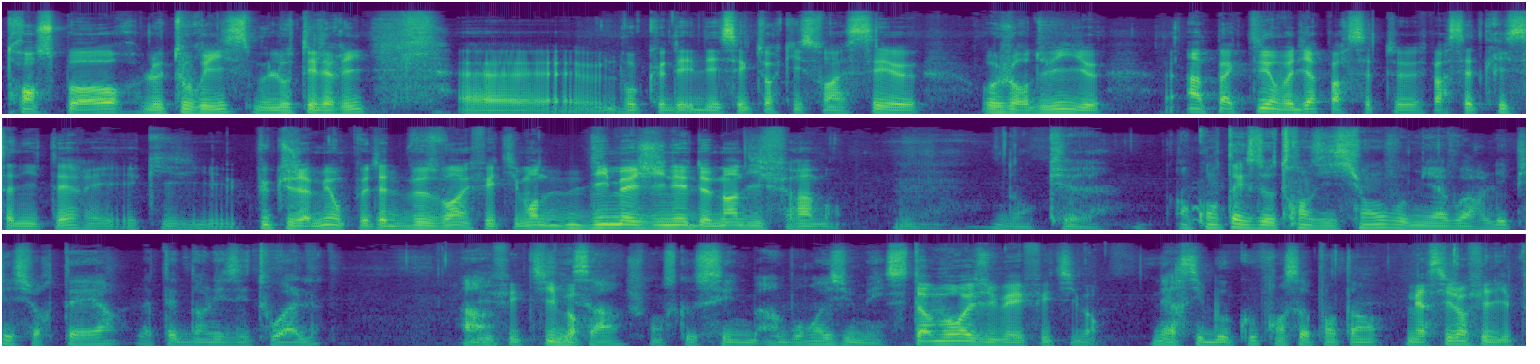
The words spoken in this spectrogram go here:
transport, le tourisme, l'hôtellerie, euh, donc des, secteurs qui sont assez euh, aujourd'hui euh, impactés, on va dire, par cette, par cette crise sanitaire et, qui, plus que jamais, ont peut-être besoin effectivement d'imaginer demain différemment. Mmh. Donc, en contexte de transition, il vaut mieux avoir les pieds sur terre, la tête dans les étoiles. Hein, effectivement. ça, je pense que c'est un bon résumé. C'est un bon résumé, effectivement. Merci beaucoup, François Pantin. Merci, Jean-Philippe.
